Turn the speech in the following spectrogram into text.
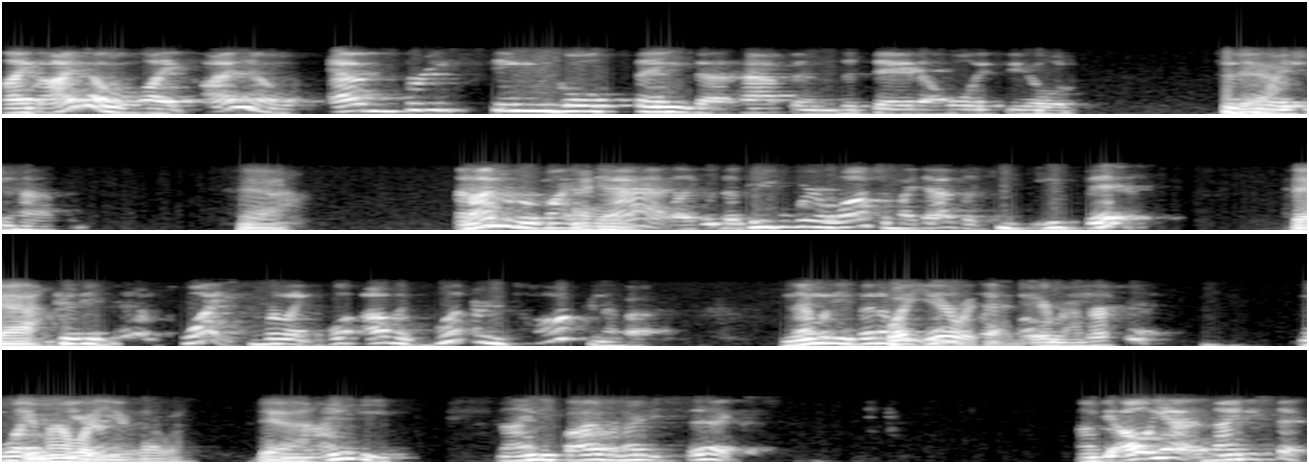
Like I know, like I know every single thing that happened the day that Holyfield situation happened. Yeah. And I remember my I dad, like with the people we were watching, my dad's like he, he bit him Yeah. because he bit him twice. And we're like, what? I was like, what are you talking about? And then when he bit him, What again, year was like, that? Do you remember? shit." Do you remember what year that was? Yeah. 90, 95 or 96. I'm, ge- oh, yeah, 96.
